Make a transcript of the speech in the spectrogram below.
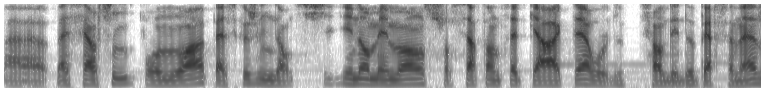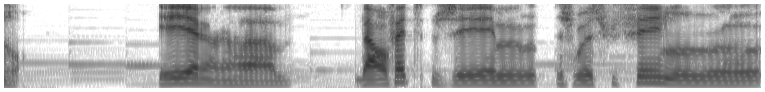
euh, bah, c'est un film pour moi parce que je m'identifie énormément sur certains traits de caractère ou de- enfin, des deux personnages. Et euh, bah, en fait, j'ai, je me suis fait une...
